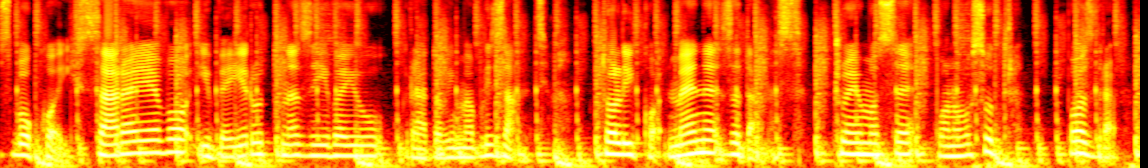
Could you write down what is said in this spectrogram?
zbog kojih Sarajevo i Beirut nazivaju gradovima blizancima. Toliko od mene za danas. Čujemo se ponovo sutra. Pozdrav!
